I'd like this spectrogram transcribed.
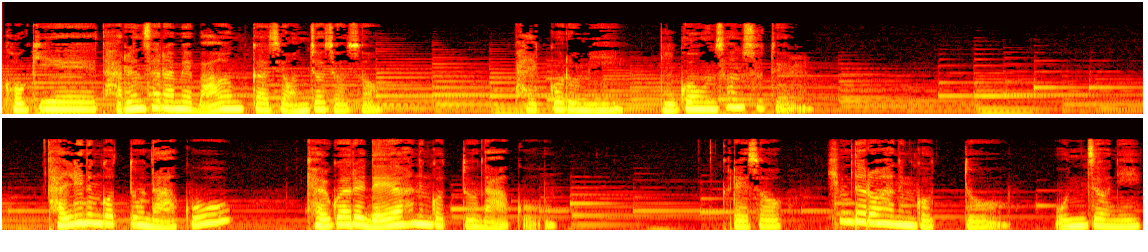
거기에 다른 사람의 마음까지 얹어져서 발걸음이 무거운 선수들. 달리는 것도 나고 결과를 내야 하는 것도 나고 그래서 힘들어 하는 것도 온전히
